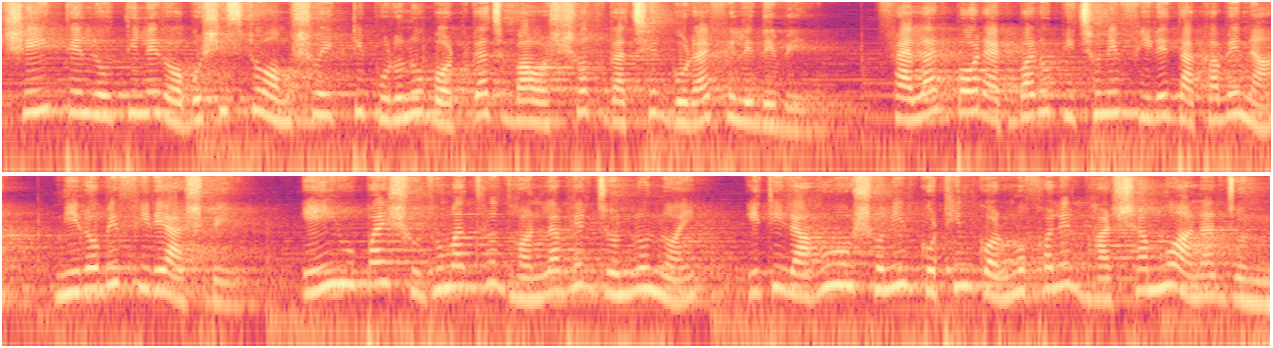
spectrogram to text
সেই তেল ও তিলের অবশিষ্ট অংশ একটি পুরনো বটগাছ বা অশ্বত্থ গাছের গোড়ায় ফেলে দেবে। ফেলার পর একবারও পিছনে ফিরে তাকাবে না, নীরবে ফিরে আসবে। এই উপায় শুধুমাত্র ধনলাভের জন্য নয়, এটি রাহু ও শনির কঠিন কর্মফলের ভারসাম্য আনার জন্য।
